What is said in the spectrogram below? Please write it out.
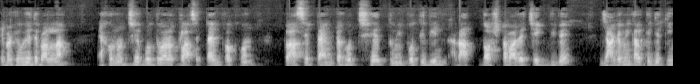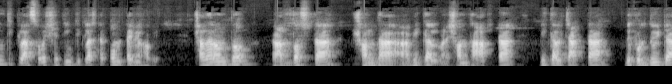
এবার কি বুঝতে পারলাম? এখন হচ্ছে বলতে পারো ক্লাসের টাইম কখন? ক্লাসের টাইমটা হচ্ছে তুমি প্রতিদিন রাত দশটা বাজে চেক দিবে যে আগামীকালকে যে তিনটি ক্লাস হবে, সেই তিনটি ক্লাসটা কোন টাইমে হবে? সাধারণত রাত দশটা, সন্ধ্যা বিকাল মানে সন্ধ্যা আটটা, বিকাল চারটা, দুপুর দুইটা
